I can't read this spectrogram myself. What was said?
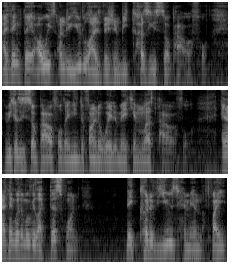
I think they always underutilize Vision because he's so powerful, and because he's so powerful, they need to find a way to make him less powerful. And I think with a movie like this one, they could have used him in the fight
